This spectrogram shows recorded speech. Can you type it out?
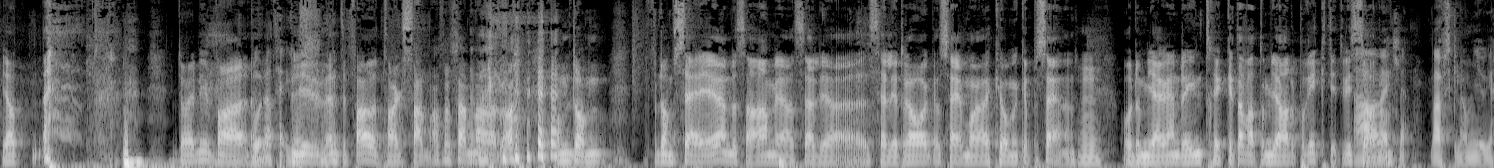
Ja, då är ni bara... Borde. Ni är ju inte företagsamma för fem öre. Om de... För de säger ju ändå så här, "Ja, men jag säljer, säljer droger, säger många komiker på scenen. Och de ger ändå intrycket av att de gör det på riktigt, vissa Ja, verkligen. Varför skulle de ljuga?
